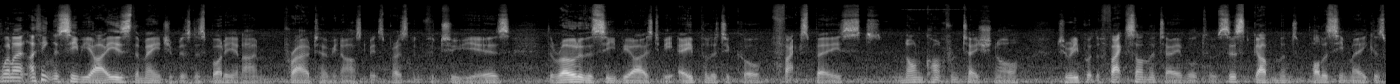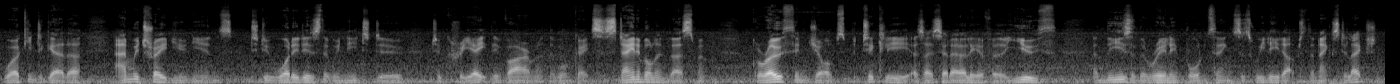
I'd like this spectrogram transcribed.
Well, I, I, think the CBI is the major business body, and I'm proud to have been asked to be its president for two years. The role of the CBI is to be apolitical, facts based, non confrontational, to really put the facts on the table, to assist government and policymakers working together and with trade unions to do what it is that we need to do to create the environment that will create sustainable investment, growth in jobs, particularly, as I said earlier, for youth. And these are the really important things as we lead up to the next election.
